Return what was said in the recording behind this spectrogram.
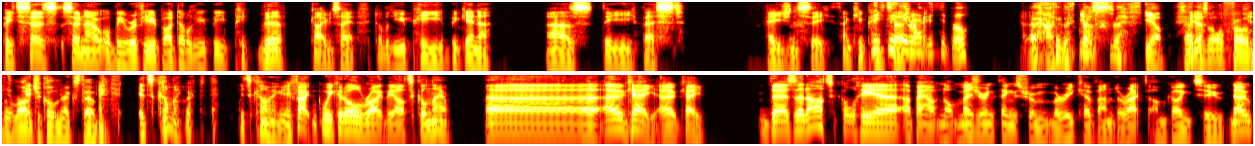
Peter says, so now it will be reviewed by WBP, bleh, can't even say it, WP Beginner as the best agency. Thank you, Peter. This is inevitable. yes. Yep. That is also the logical next step. It's coming. It's coming. In fact, we could all write the article now. Uh, okay. Okay. There's an article here about not measuring things from Marika van de Rakt. I'm going to, no,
